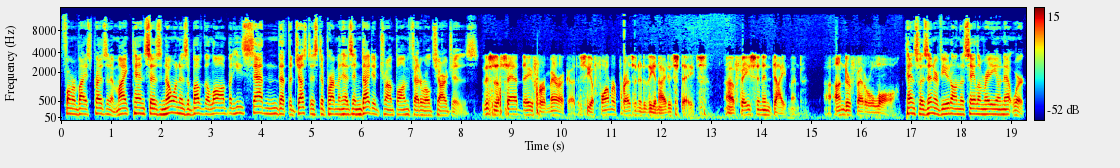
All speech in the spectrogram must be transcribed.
Former Vice President Mike Pence says no one is above the law, but he's saddened that the Justice Department has indicted Trump on federal charges. This is a sad day for America to see a former president of the United States uh, face an indictment Uh, under federal law. Pence was interviewed on the Salem Radio Network.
